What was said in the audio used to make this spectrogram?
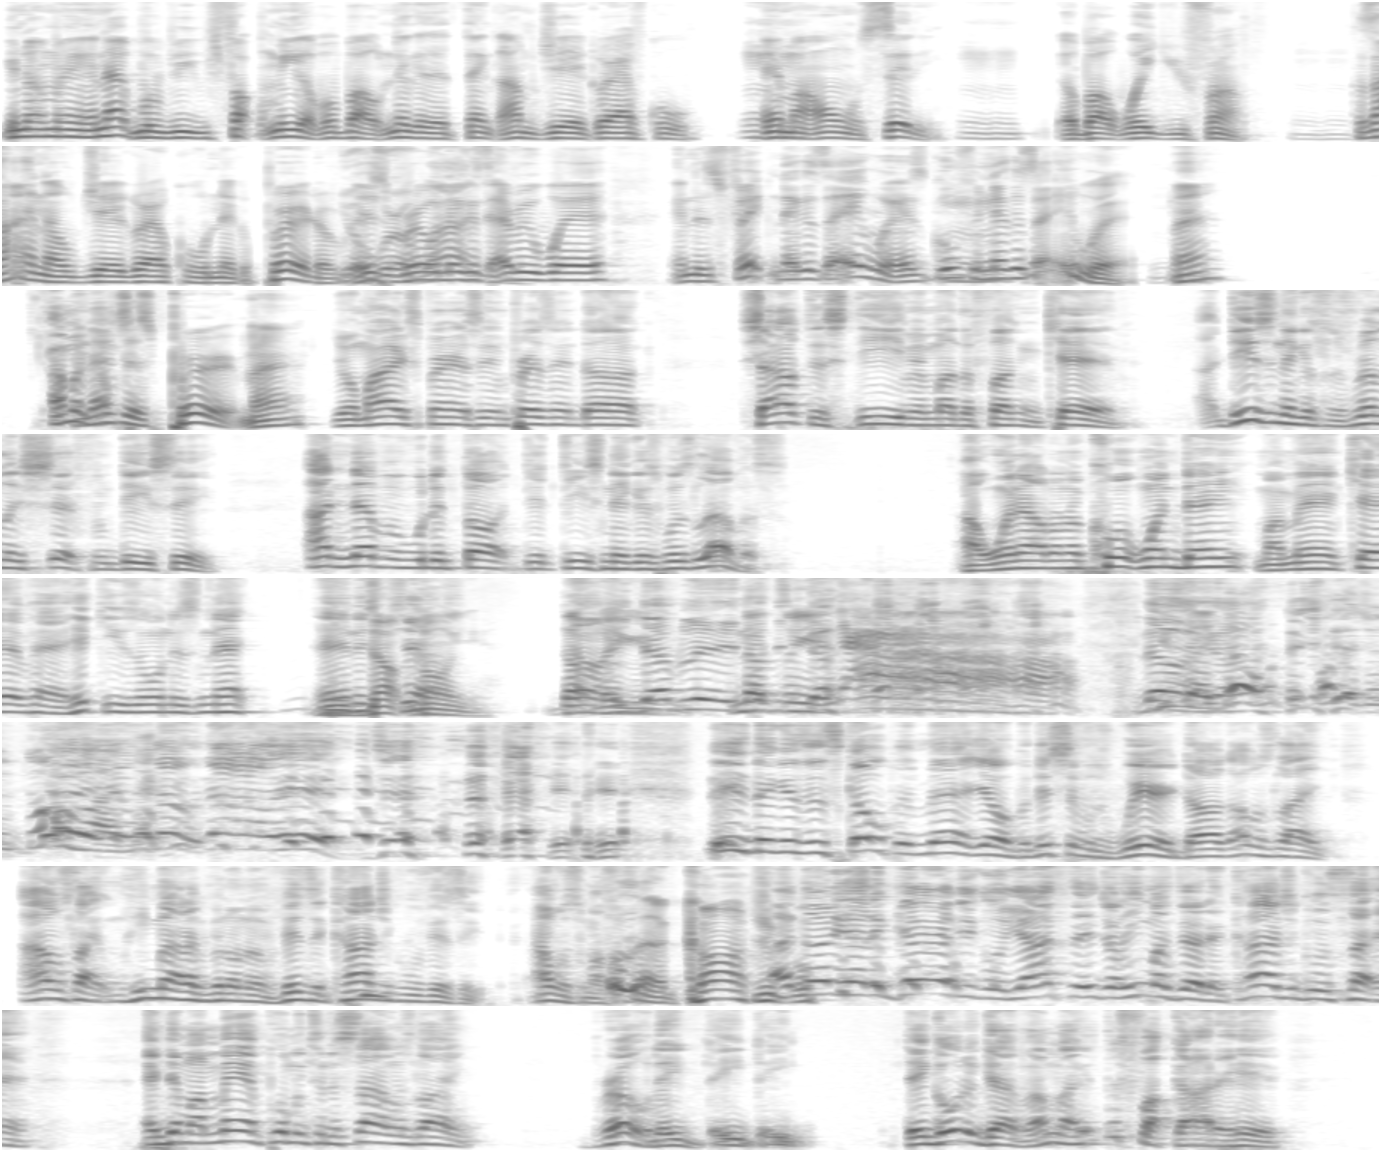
You know what I mean? And that would be fucking me up about niggas that think I'm geographical Mm-hmm. in my own city about where you from. Cause I ain't no geographical nigga. Period. It's real niggas nigga. everywhere, and there's fake niggas everywhere. It's goofy Mm-hmm. niggas everywhere, man. I'm, And a, that's just period, man. Yo, my experience in prison, dog. Shout out to Steve and motherfucking Kev. Uh, These niggas was really shit from DC. I never would have thought that these niggas was lovers. I went out on the court one day. My man Kev had hickeys on his neck and his dumped chest. No, he definitely ain't Dumped on you. did- Ah! No, you said, yo. what the fuck is you doing now? no, no, These niggas is scoping, man. Yo, but this shit was weird, dog. I was like, I was like, he might have been on a visit, conjugal visit. I was my Was that a conjugal? I thought he had a conjugal. Yeah, I said, yo, he must have had a conjugal or something. And then my man pulled me to the side and was like, bro, they they they they go together. I'm like, get the fuck out of here.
